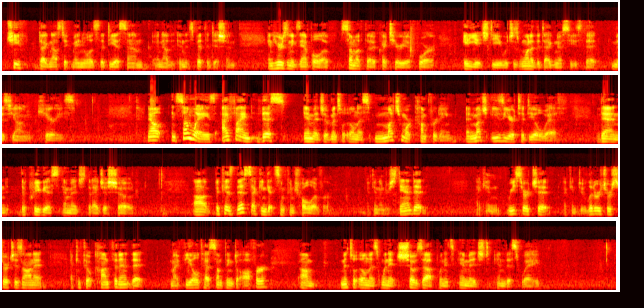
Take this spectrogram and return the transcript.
chief diagnostic manual is the DSM, and now in its fifth edition. And here's an example of some of the criteria for ADHD, which is one of the diagnoses that Ms. Young carries. Now, in some ways, I find this image of mental illness much more comforting and much easier to deal with than the previous image that I just showed. Uh, because this I can get some control over. I can understand it, I can research it, I can do literature searches on it, I can feel confident that my field has something to offer. Um, mental illness, when it shows up, when it's imaged in this way,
